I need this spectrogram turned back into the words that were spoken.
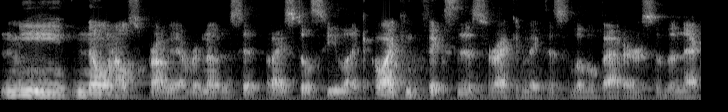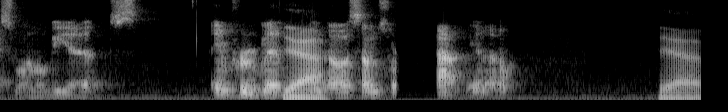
me, no one else will probably ever notice it. But I still see like, oh, I can fix this or I can make this a little better. So the next one will be a improvement. Yeah. You know, some sort of you know. Yeah.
